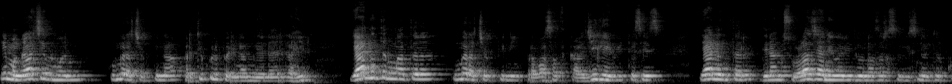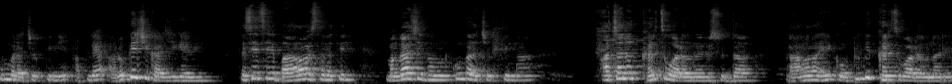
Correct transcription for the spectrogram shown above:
हे मंगळाचे भ्रमण कुंभ व्यक्तींना प्रतिकूल परिणाम देणारे राहील. यानंतर मात्र कुंभ व्यक्तींनी प्रवासात काळजी घ्यावी. तसेच यानंतर दिनांक सोळा जानेवारी दोन हजार सव्वीस नंतर कुंभ राशी आपल्या आरोग्याची काळजी घ्यावी. तसेच हे बाराव्या स्थानातील मंगळाचे भ्रमण कुंभ राशी अचानक खर्च वाढवणारे सुद्धा राहणार आहे कौटुंबिक खर्च वाढवणारे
